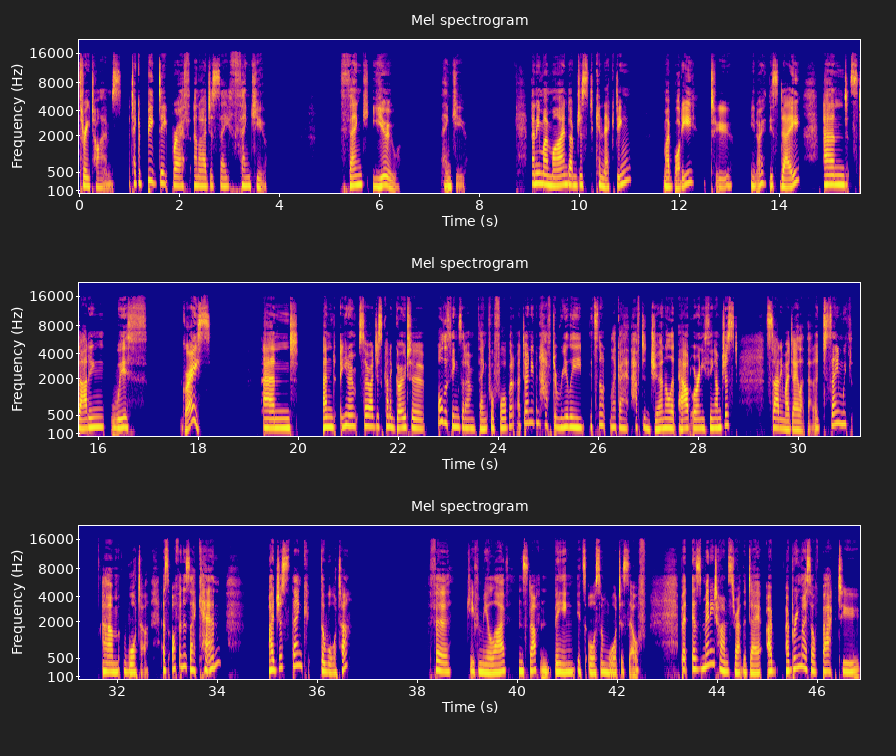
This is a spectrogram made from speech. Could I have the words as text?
three times. I take a big deep breath and I just say thank you. Thank you. Thank you. And in my mind, I'm just connecting my body to, you know, this day and starting with grace. And, and, you know, so I just kind of go to all the things that I'm thankful for, but I don't even have to really, it's not like I have to journal it out or anything. I'm just starting my day like that. Same with um, water. As often as I can, I just thank the water for keeping me alive and stuff and being its awesome water self. But as many times throughout the day, I, I bring myself back to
